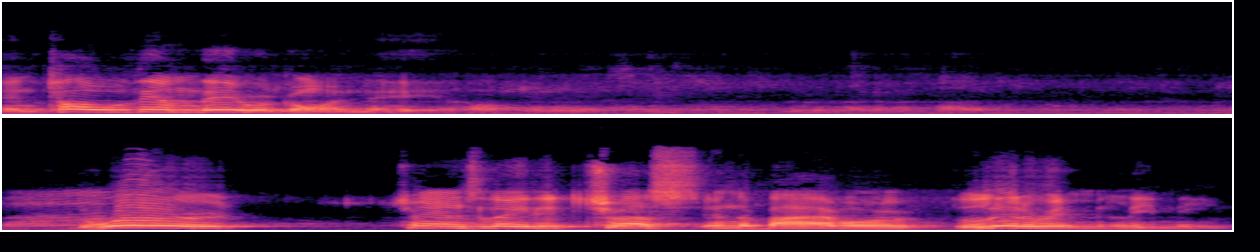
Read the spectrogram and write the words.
And told them they were going to hell. The word translated trust in the Bible literally means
